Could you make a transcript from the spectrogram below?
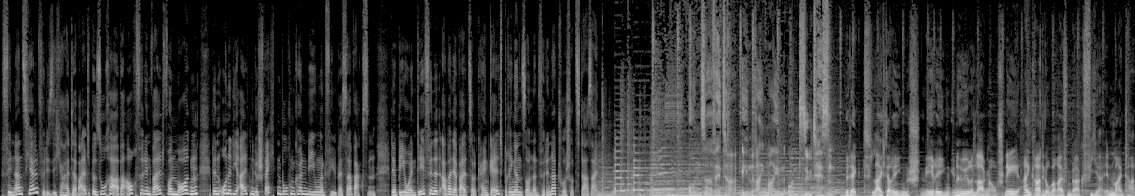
Finanziell für die Sicherheit der Waldbesucher, aber auch für den Wald von morgen, denn ohne die alten geschwächten Buchen können die Jungen viel besser wachsen. Der BUND findet aber, der Wald soll kein Geld bringen, sondern für den Naturschutz da sein. Unser Wetter in Rhein-Main und Südhessen. Bedeckt, leichter Regen, Schneeregen, in höheren Lagen auch Schnee, 1 Grad in Oberreifenberg, 4 in Maintal.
